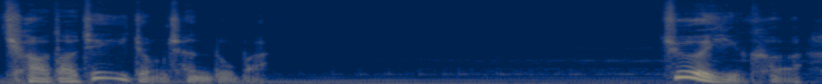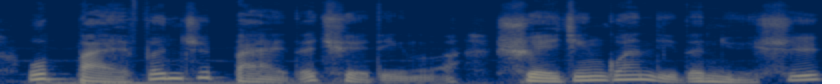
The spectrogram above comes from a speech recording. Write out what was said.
巧到这种程度吧？这一刻，我百分之百的确定了水晶棺里的女尸。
